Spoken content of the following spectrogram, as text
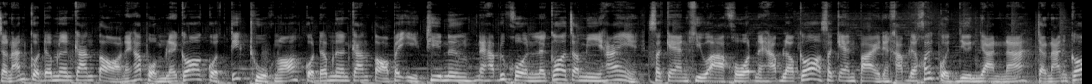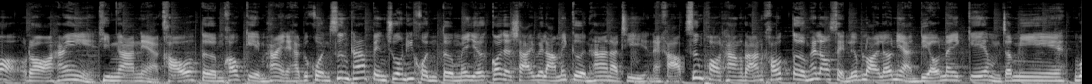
จากนั้นกดดำเนินการต่อนะครับผมแล้วก็กดติ๊กถูกเนาะกดดำเนินการต่อไปอีกทีนึงนะครับทุกคนแล้วก็จะมีให้สแกน QR code นะครับแล้วก็สแกนไปนะครับแล้วค่อยกดยืนยันนะ จากนั้นก็รอให้ทีมงานเนี่ยเขาเติมเข้าเกมให้นะครับทุกคนซึ่งถ้าเป็นช่วงที่คนเติมไม่เยอะก็จะใช้เวลาไม่เกิน 5 นาทีนะครับซึ่งพอทางร้านเขาเติติมให้เราเสร็จเรียบร้อยแล้วเนี่ยเดี๋ยวในเกมจะมีไว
